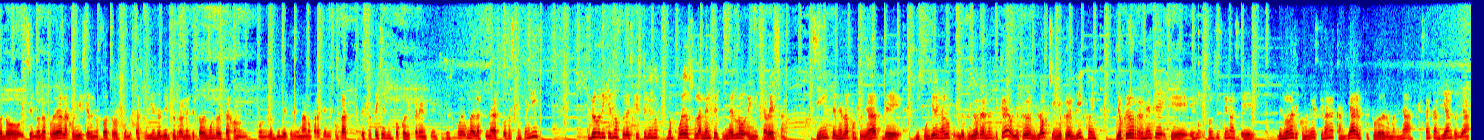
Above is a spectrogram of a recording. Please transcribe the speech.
cuando se nos apodera la codicia de nosotros, cuando está subiendo el Bitcoin, realmente todo el mundo está con, con, los billetes en mano para querer comprar. La estrategia es un poco diferente. Entonces, fue una de las primeras cosas que entendí. Luego dije, no, pero es que esto yo no, no puedo solamente tenerlo en mi cabeza sin tener la oportunidad de difundir en algo lo que yo realmente creo. Yo creo en blockchain, yo creo en Bitcoin, yo creo realmente que son sistemas eh, de nuevas economías que van a cambiar el futuro de la humanidad, que están cambiando ya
